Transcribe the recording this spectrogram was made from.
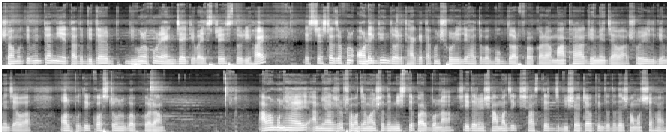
সমকামিতা নিয়ে তাদের ভিতরে বিভিন্ন রকমের অ্যাংজাইটি বা স্ট্রেস তৈরি হয় স্ট্রেসটা যখন অনেক দিন ধরে থাকে তখন শরীরে হয়তো বা বুক দরফর করা, মাথা ঘেমে যাওয়া, শরীর ঘেমে যাওয়া, অল্পতেই কষ্ট অনুভব করা। আমার মনে হয় আমি আর সমাজের মানুষের সাথে মিশতে পারব না, সেই ধরনের সামাজিক স্বাস্থ্যের বিষয়টাও কিন্তু তাদের সমস্যা হয়।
